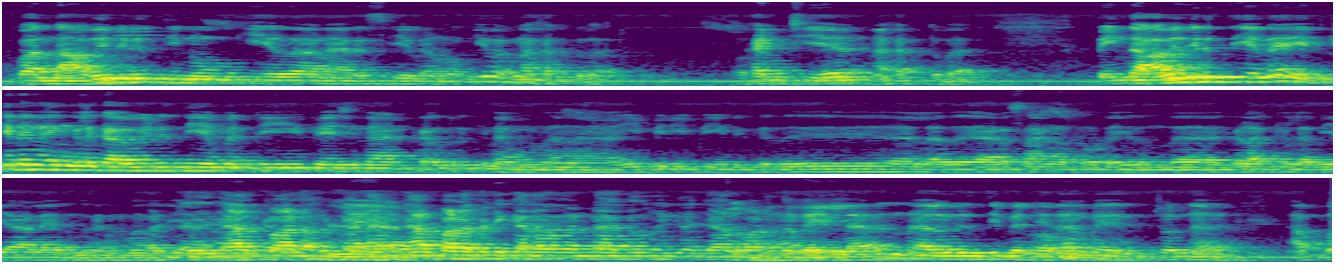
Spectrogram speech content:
அப்ப அந்த அபிவிருத்தி நோக்கியதான அரசியலை நோக்கி அவர் நகர்த்துவார். கட்சியை நகர்த்துவார். இப்ப இந்த அபிவிருத்தி என்ன? ஏற்கனவே எங்களுக்கு அபிவிருத்தியை பற்றி பேசின ஆட்கள் இருக்கு நம்ம இபிடிபி இருக்குது அல்லது அரசாங்கத்தோட இருந்த கிழக்குல மாதிரி. இருக்கிற அவ யாழ்ப்பாணம் எல்லாரும் இந்த அபிவிருத்தி பற்றி தான் சொன்னாங்க அப்ப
